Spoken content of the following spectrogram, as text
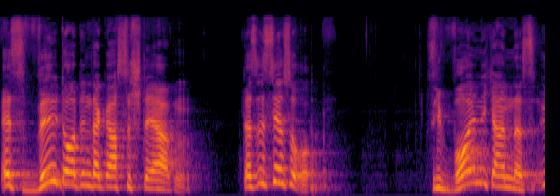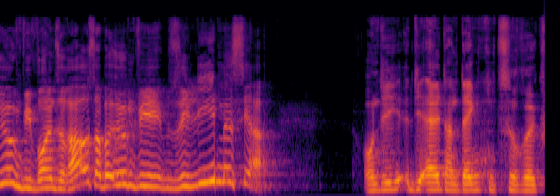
Es will dort in der Gasse sterben. Das ist ja so. Sie wollen nicht anders. Irgendwie wollen sie raus, aber irgendwie, sie lieben es ja. Und die, die Eltern denken zurück,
